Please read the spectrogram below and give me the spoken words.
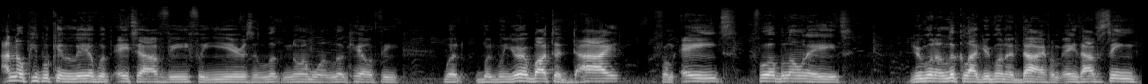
I know people can live with HIV for years and look normal and look healthy, but but when you're about to die from AIDS, full blown AIDS, you're gonna look like you're gonna die from AIDS. I've seen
